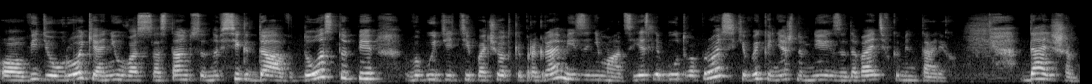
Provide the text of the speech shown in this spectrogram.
видеоуроки, они у вас останутся навсегда в доступе. Вы будете идти по четкой программе и заниматься. Если будут вопросики, вы, конечно, мне их задавайте в комментариях. Дальше.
